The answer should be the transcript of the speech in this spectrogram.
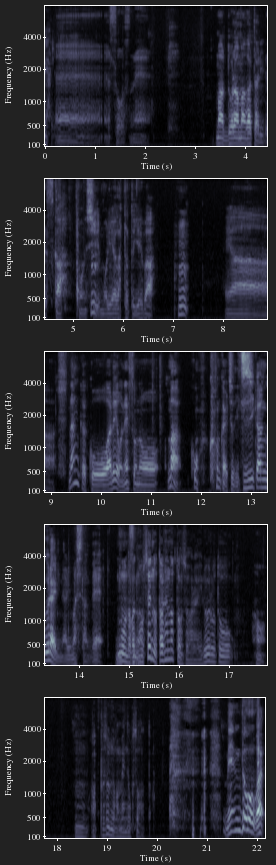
いはい。えー、そうですね。まあ、ドラマ語りですか。今週盛り上がったといえば。うん。いやー、なんかこう、あれよね、その、まあ、こ 今回ちょっと1時間ぐらいになりましたんで。もうだから載せるの大変だったんですよ、あれ。いろいろと、のうん、アップするのがめんどくさかった。う ん面倒は、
